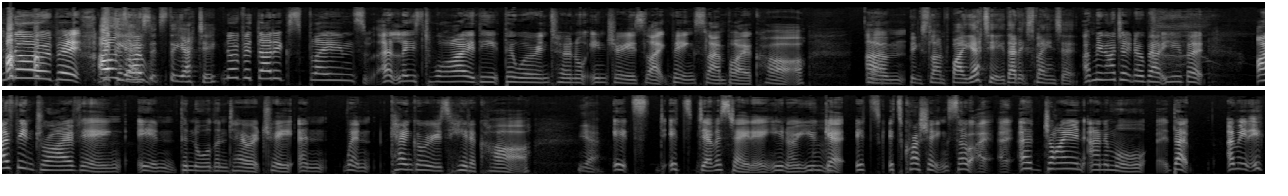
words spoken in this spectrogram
no, but Oh, yes, I- it's the Yeti. no, but that explains at least why the, there were internal injuries, like being slammed by a car. Um, Being slammed by a Yeti. That explains it. I mean, I don't know about you, but I've been driving in the Northern Territory, and when kangaroos hit a car, Yeah. it's it's devastating. You know, you get it's it's crushing. So a, giant animal that. I mean, it,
